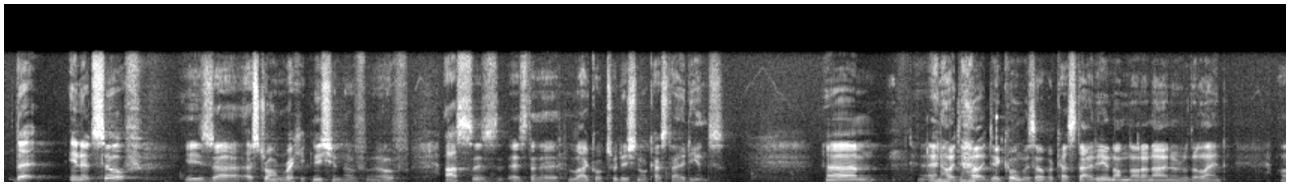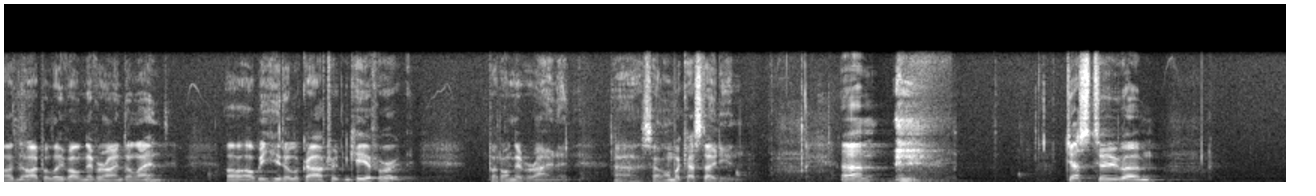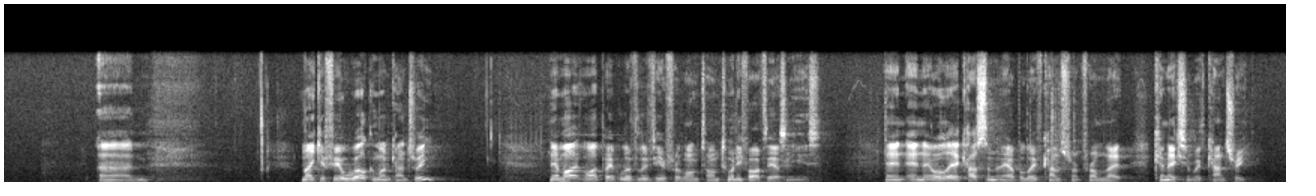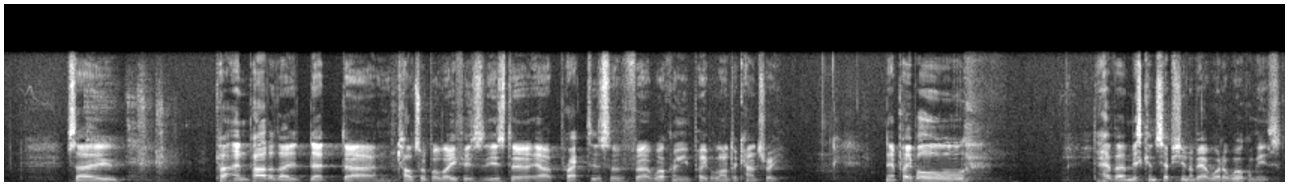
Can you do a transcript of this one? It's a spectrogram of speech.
that in itself is uh, a strong recognition of, of us as, as, the local traditional custodians. Um, and I do, I do, call myself a custodian, I'm not an owner of the land. I, I believe I'll never own the land. I'll, I'll, be here to look after it and care for it, but I'll never own it. Uh, so I'm a custodian. Um, just to um, um, make you feel welcome on country, now, my, my people have lived here for a long time, 25,000 years. And, and all our custom and our belief comes from, from that connection with country. So, and part of that, that uh, cultural belief is, is the, our practice of uh, welcoming people onto country. Now, people have a misconception about what a welcome is.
